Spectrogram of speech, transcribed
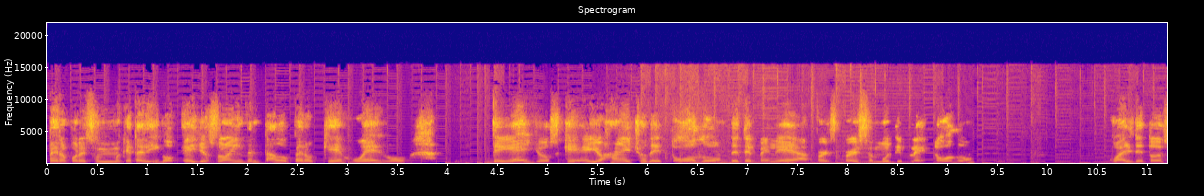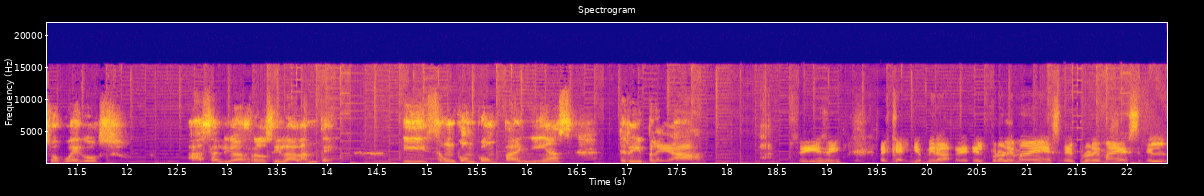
Pero por eso mismo que te digo, ellos lo han intentado, pero qué juego de ellos, que ellos han hecho de todo, desde pelea, first person, multiplayer, todo ¿cuál de todos esos juegos ha salido a reducir adelante? Y son con compañías triple A. Sí, sí. Es que, yo, mira, el problema es, el problema es el,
